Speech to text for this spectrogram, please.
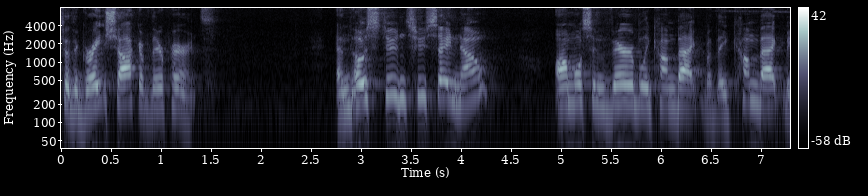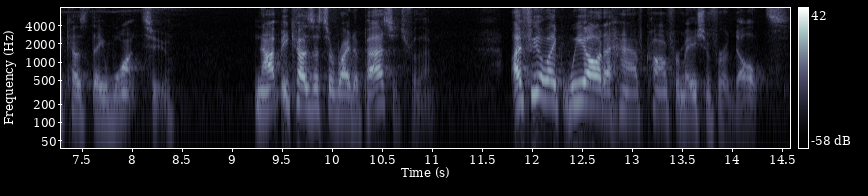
to the great shock of their parents. And those students who say no almost invariably come back, but they come back because they want to, not because it's a rite of passage for them. I feel like we ought to have confirmation for adults.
